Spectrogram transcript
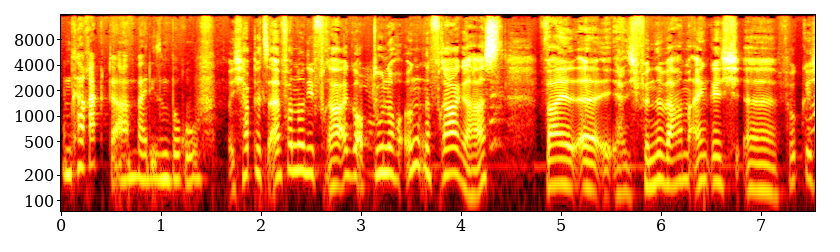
im Charakter bei diesem Beruf. Ich habe jetzt einfach nur die Frage, ob ja. du noch irgendeine Frage hast, weil äh, ich finde, wir haben eigentlich äh, wirklich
